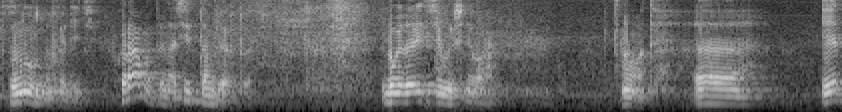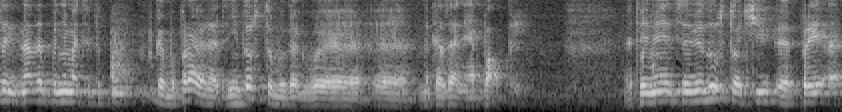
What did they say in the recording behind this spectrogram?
что нужно ходить в храм и приносить там жертвы. И благодарить Всевышнего. Вот. Э, И это надо понимать, это как бы правильно, это не то, чтобы как бы э, наказание палкой. Это имеется в виду, что очи- э, при- э,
